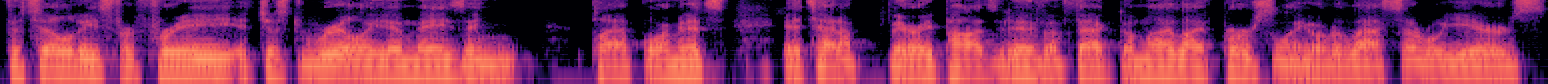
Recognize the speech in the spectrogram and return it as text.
facilities for free. It's just really amazing platform, and it's it's had a very positive effect on my life personally over the last several years.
